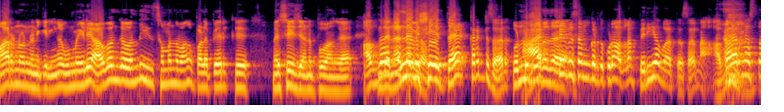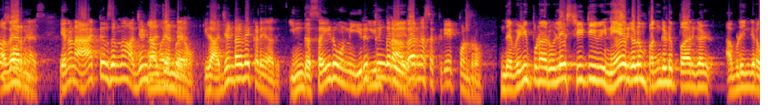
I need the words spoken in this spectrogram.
மாறணும்னு நினைக்கிறீங்க உண்மையிலே அவங்க வந்து இது சம்பந்தமாக பல பேருக்கு மெசேஜ் அனுப்புவாங்க. இந்த நல்ல விஷயத்த கரெக்ட் சார் கொண்டு ஆக்டிவிசம்ங்கிறது கூட அதெல்லாம் பெரிய வார்த்தை சார் நான் அவேர்னஸ் தான். அவேர்னஸ் ஏன்னா ஆக்டிவிசம் தான் அஜெண்டா. போயிடும். இது அஜெண்டாவே கிடையாது. இந்த சைடு ஒண்ணு இருக்குங்கிற இருக்கு. அவேர்னஸை கிரியேட் பண்றோம். இந்த விழிப்புணர்விலே ஸ்ரீ டிவி நேயர்களும் பங்கெடுப்பார்கள் அப்படிங்கிற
